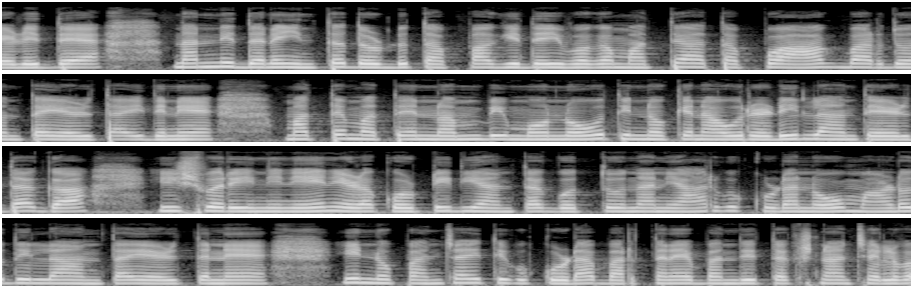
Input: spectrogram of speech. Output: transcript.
ಹೇಳಿದ್ದೆ. ನನ್ನಿದ್ದೇನೆ ಇಂಥ ದೊಡ್ಡ ತಪ್ಪಾಗಿದೆ, ಇವಾಗ ಮತ್ತೆ ಆ ತಪ್ಪು ಆಗಬಾರ್ದು ಅಂತ ಹೇಳ್ತಾ ಇದ್ದೀನಿ. ಮತ್ತೆ ಮತ್ತೆ ನಂಬಿ ಮೊ, ನೋವು ತಿನ್ನೋಕ್ಕೆ ನಾವು ರೆಡಿ ಇಲ್ಲ ಅಂತ ಹೇಳಿದಾಗ, ಈಶ್ವರಿ, ನೀನೇನು ಹೇಳೋಕೆ ಕೊಟ್ಟಿದ್ಯಾ ಅಂತ ಗೊತ್ತು. ನಾನು ಯಾರಿಗೂ ಕೂಡ ನೋವು ಮಾಡೋದಿಲ್ಲ ಅಂತ ಹೇಳ್ತೇನೆ. ಇನ್ನು ಪಂಚಾಯಿತಿಗೂ ಕೂಡ ಬರ್ತಾನೆ ಬಂದಿದ ತಕ್ಷಣ, ಚೆಲುವ,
